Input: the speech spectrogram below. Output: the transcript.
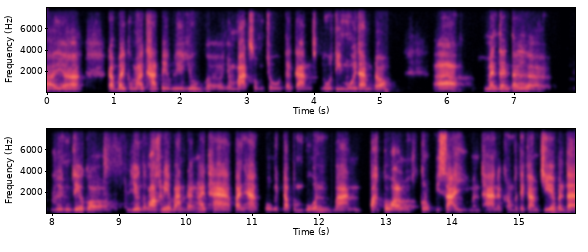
ហើយដើម្បីកុំឲ្យខាតពេលវេលាយូរខ្ញុំបាទសូមចូលទៅកាន់សំណួរទី1តែម្ដងអឺមែនតើទៅ លោកជំទាវក៏យើងទាំងអស់គ្នាបានដឹងហើយថាបញ្ហា COVID-19 បានប៉ះពាល់គ្រប់វិស័យមិនថានៅក្នុងប្រទេសកម្ពុជាប៉ុន្តែ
